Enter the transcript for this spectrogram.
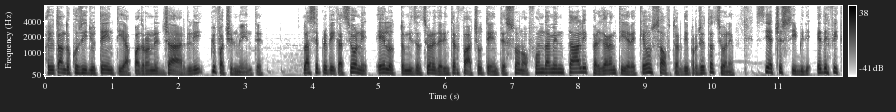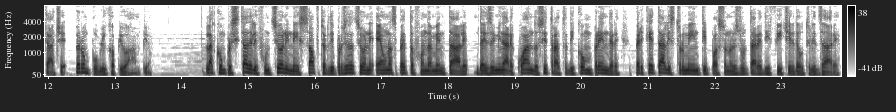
aiutando così gli utenti a padroneggiarli più facilmente. La semplificazione e l'ottimizzazione dell'interfaccia utente sono fondamentali per garantire che un software di progettazione sia accessibile ed efficace per un pubblico più ampio. La complessità delle funzioni nei software di progettazione è un aspetto fondamentale da esaminare quando si tratta di comprendere perché tali strumenti possono risultare difficili da utilizzare.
